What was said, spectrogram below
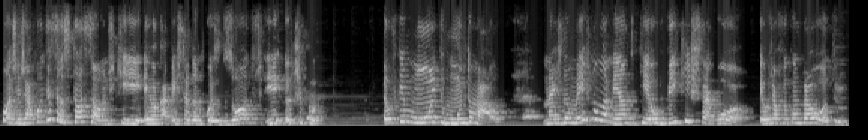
poxa, já aconteceu situação de que eu acabei estragando coisa dos outros e eu, tipo, eu fiquei muito, muito mal. Mas no mesmo momento que eu vi que estragou, eu já fui comprar outro.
